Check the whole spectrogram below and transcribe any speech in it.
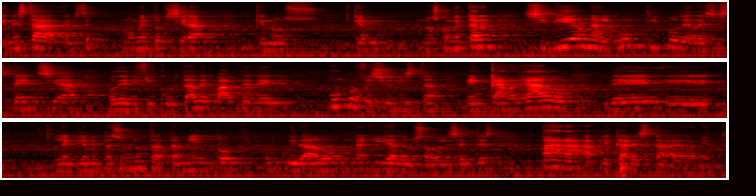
en, esta, en este momento quisiera que nos, que nos comentaran si vieron algún tipo de resistencia o de dificultad de parte de un profesionista encargado de eh, la implementación de un tratamiento, un cuidado, una guía de los adolescentes para aplicar esta herramienta.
